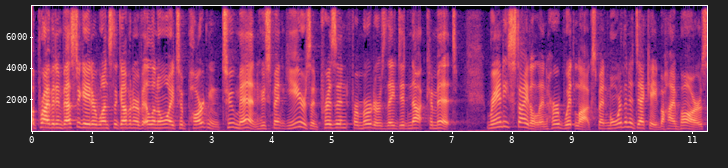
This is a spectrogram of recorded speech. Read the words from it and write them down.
A private investigator wants the governor of Illinois to pardon two men who spent years in prison for murders they did not commit. Randy Steidl and Herb Whitlock spent more than a decade behind bars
